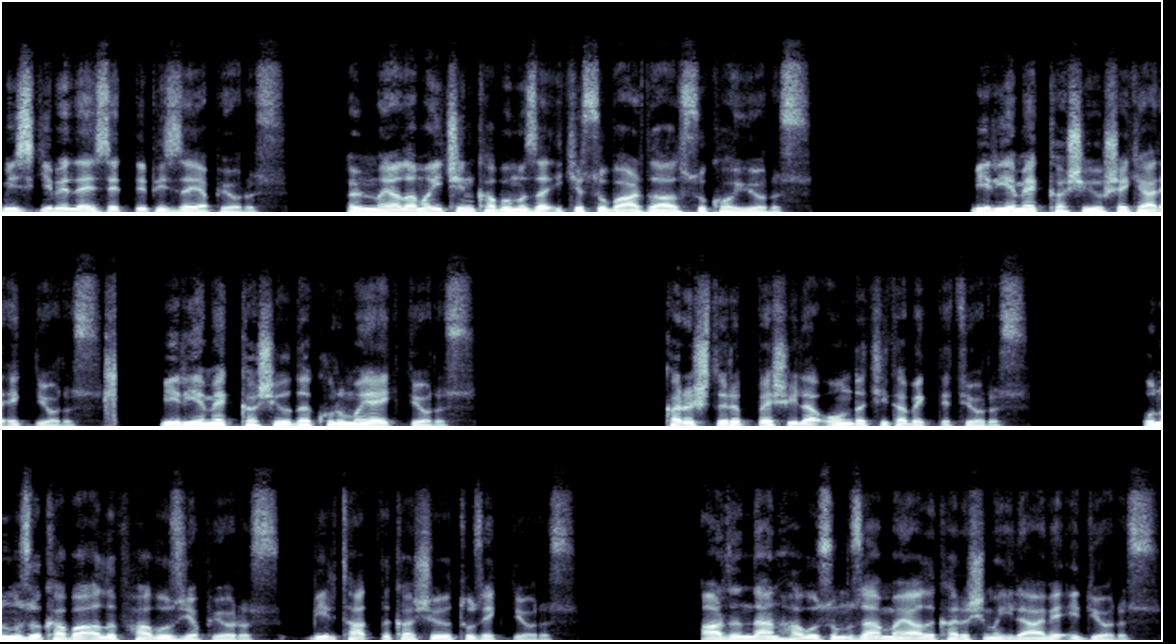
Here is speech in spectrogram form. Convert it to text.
Mis gibi lezzetli pizza yapıyoruz. Ön mayalama için kabımıza 2 su bardağı su koyuyoruz. 1 yemek kaşığı şeker ekliyoruz. 1 yemek kaşığı da kuru maya ekliyoruz. Karıştırıp 5 ila 10 dakika bekletiyoruz. Unumuzu kaba alıp havuz yapıyoruz. 1 tatlı kaşığı tuz ekliyoruz. Ardından havuzumuza mayalı karışımı ilave ediyoruz.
